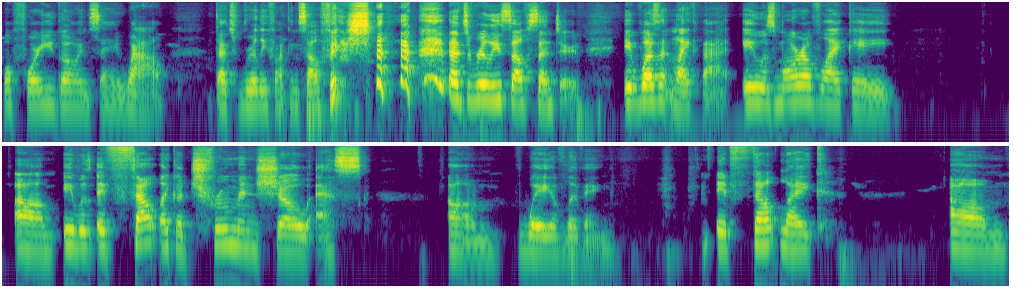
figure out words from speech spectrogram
before you go and say, wow, that's really fucking selfish, that's really self centered. It wasn't like that. It was more of like a, um, it was, it felt like a Truman Show esque um, way of living. It felt like, um,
